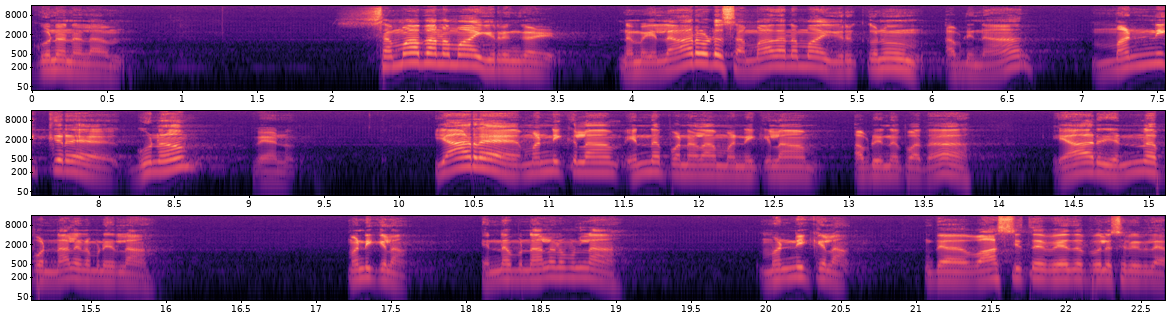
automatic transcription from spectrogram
குணநலம். சமாதானமாக இருங்கள். நம்ம எல்லாரோட சமாதானமாக இருக்கணும் அப்படின்னா மன்னிக்கிற குணம் வேணும். யாரை மன்னிக்கலாம்? என்ன பண்ணலாம்? மன்னிக்கலாம் அப்படின்னு பார்த்தா யார் என்ன பண்ணாலும் என்ன பண்ணிடலாம்? மன்னிக்கலாம். என்ன பண்ணாலும் என்ன பண்ணலாம்? மன்னிக்கலாம். இந்த வாசித்த வேத போல சொல்லிடல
